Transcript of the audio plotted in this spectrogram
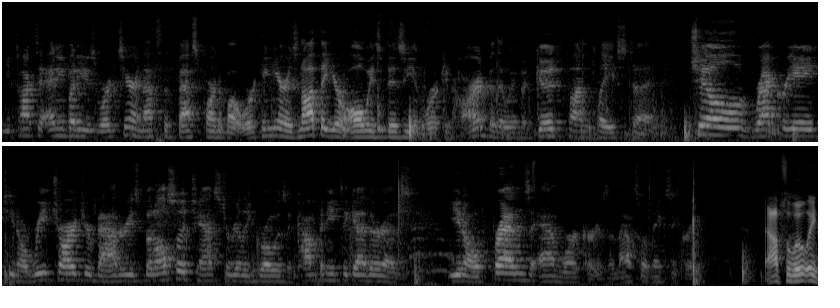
you talk to anybody who's worked here, and that's the best part about working here is not that you're always busy and working hard, but that we have a good, fun place to chill, recreate, you know, recharge your batteries, but also a chance to really grow as a company together, as you know, friends and workers, and that's what makes it great. Absolutely.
